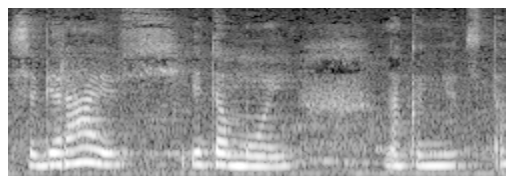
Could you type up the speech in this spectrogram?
собираюсь и домой наконец-то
